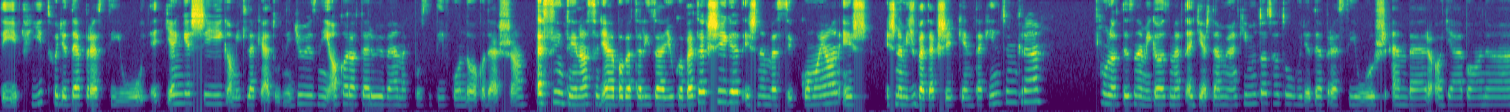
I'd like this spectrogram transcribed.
tévhit, hogy a depresszió egy gyengeség, amit le kell tudni győzni akaraterővel, meg pozitív gondolkodással. Ez szintén az, hogy elbagatelizáljuk a betegséget, és nem vesszük komolyan, és, és nem is betegségként tekintünk rá, holott ez nem igaz, mert egyértelműen kimutatható, hogy a depressziós ember agyában ö,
